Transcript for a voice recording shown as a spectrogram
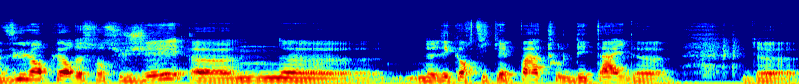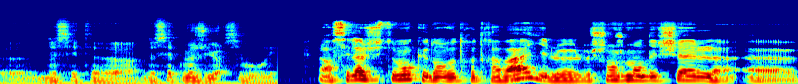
vu l'ampleur de son sujet, ne, ne, décortiquait pas tout le détail de, de, de, cette, de cette mesure, si vous voulez. Alors c'est là justement que dans votre travail, le, changement d'échelle euh,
